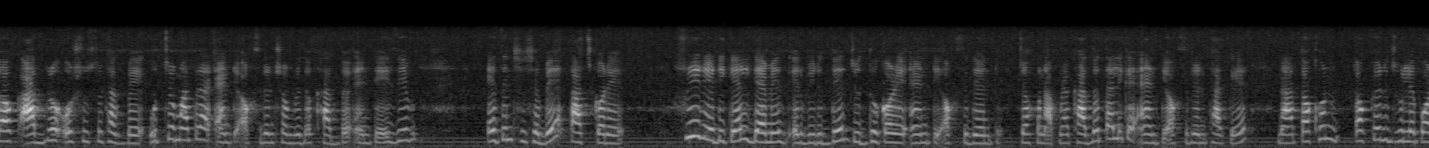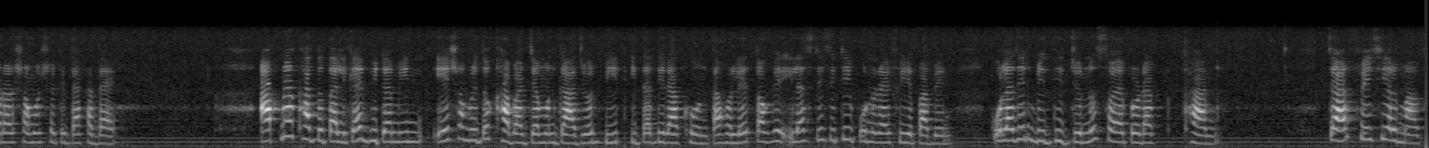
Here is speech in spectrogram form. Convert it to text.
ত্বক আর্দ্র ও সুস্থ থাকবে। উচ্চমাত্রার অ্যান্টিঅক্সিডেন্ট সমৃদ্ধ খাদ্য অ্যান্টি এজেন্ট হিসেবে কাজ করে। ফ্রি রেডিক্যাল ড্যামেজ এর বিরুদ্ধে যুদ্ধ করে অ্যান্টিঅক্সিডেন্ট। যখন আপনার খাদ্য তালিকায় অ্যান্টিঅক্সিডেন্ট থাকে না, তখন ত্বকের ঝুলে পড়ার সমস্যাটি দেখা দেয়। আপনার খাদ্য তালিকায় ভিটামিন এ সমৃদ্ধ খাবার যেমন গাজর, বিট ইত্যাদি রাখুন, তাহলে ত্বকের ইলাস্টিসিটি পুনরায় ফিরে পাবেন। কোলাজেন বৃদ্ধির জন্য সয়া প্রোডাক্ট খান। চার ফেসিয়াল মাস্ক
